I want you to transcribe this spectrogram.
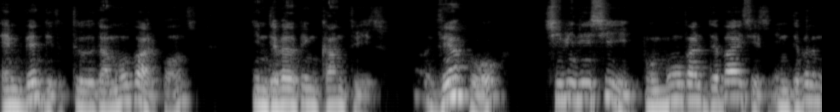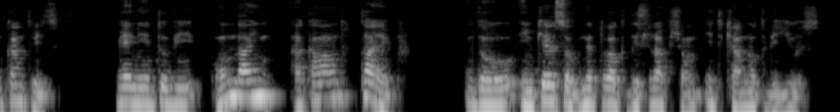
embedded to the mobile phones in developing countries. Therefore, CBDC for mobile devices in developed countries may need to be online account type, though in case of network disruption, it cannot be used.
